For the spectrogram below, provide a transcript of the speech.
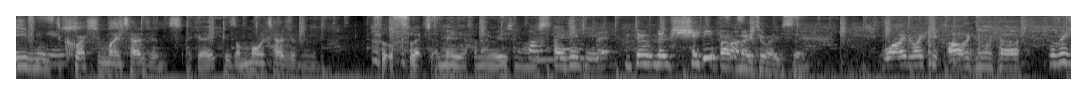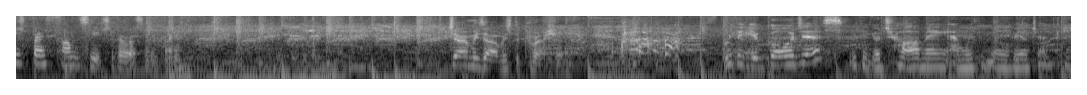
Even to question my intelligence, okay, because I'm more intelligent than sort of flipped at Amelia for no reason. I was Oh, did you? You don't know shit about motor racing. Why do I keep arguing with her? Well, we just both fancy each other or something. Jeremy's out of his depression. We think you're gorgeous, we think you're charming, and we think you're a real gentleman.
